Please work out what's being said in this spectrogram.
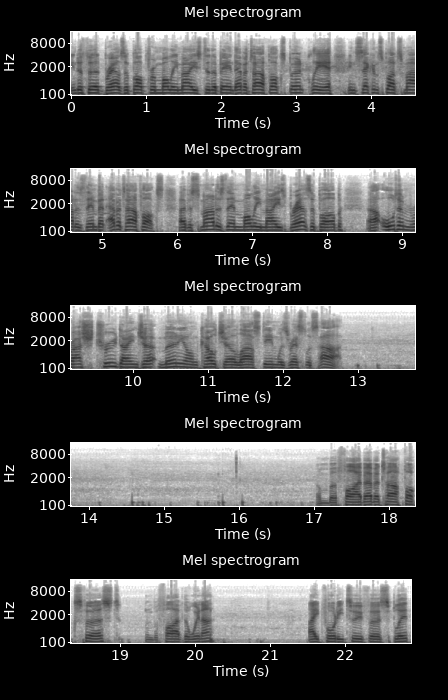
Into third, Browser Bob from Molly Mays to the bend. Avatar Fox burnt clear. In second spot, Smart as them, but Avatar Fox over Smart as them, Molly Mays, Browser Bob, uh, Autumn Rush, True Danger, Murney on Culture. Last in was Restless Heart. Number five, Avatar Fox first. Number five, the winner. 8.42 first split.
